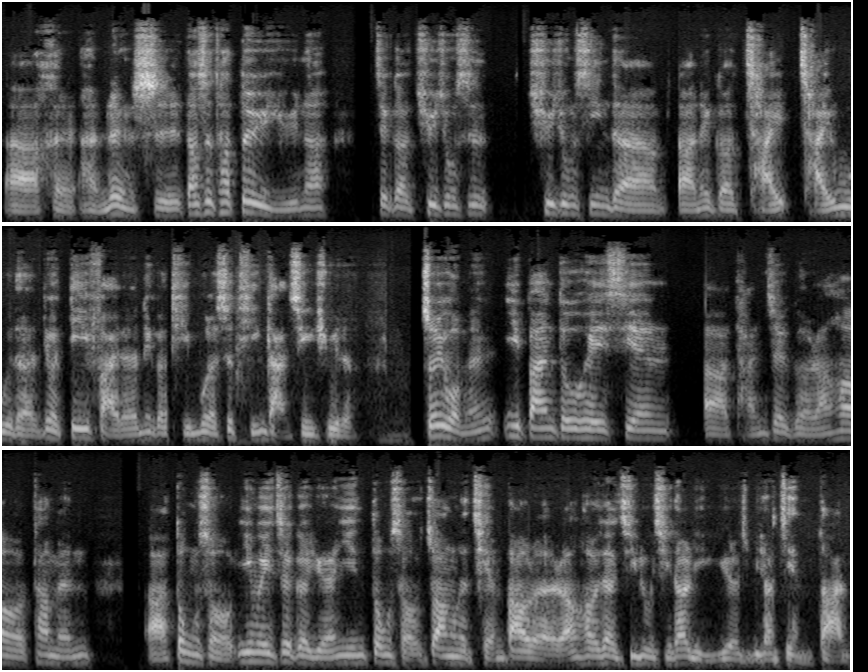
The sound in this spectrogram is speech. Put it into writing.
呃很很认识，但是他对于呢这个去中心去中心的啊、那个财财务的那个 DeFi 的那个题目是挺感兴趣的。所以我们一般都会先啊谈这个，然后他们啊动手，因为这个原因动手撞了钱包了，然后再记录其他领域了就比较简单，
